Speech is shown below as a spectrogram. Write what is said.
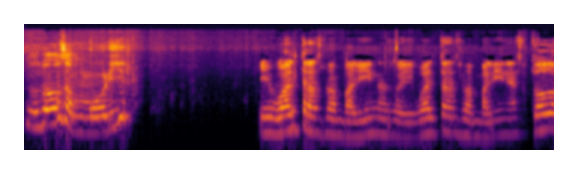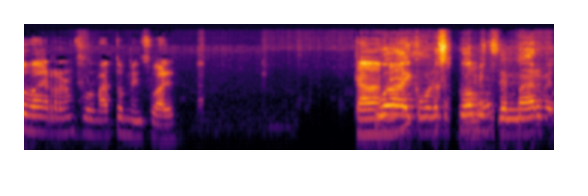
Nos vamos a morir. Igual tras bambalinas, güey, igual tras bambalinas, todo va a agarrar un formato mensual. Cada Guay, mes, como los cómics de Marvel.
